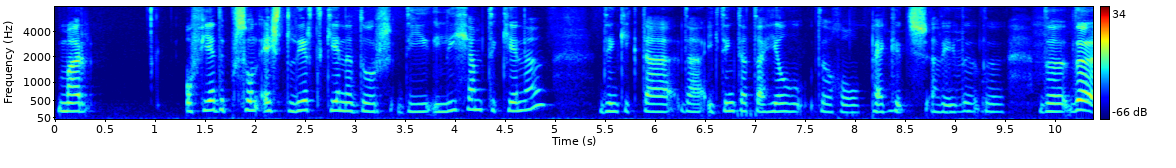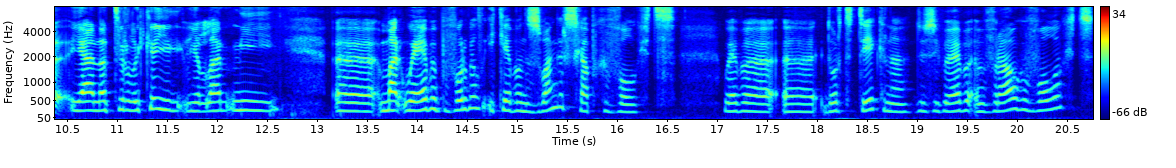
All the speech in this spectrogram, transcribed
maar of jij de persoon echt leert kennen door die lichaam te kennen, denk ik dat, dat, ik denk dat dat heel de whole package, allee, de, de, de, de, ja natuurlijk, hè, je, je laat niet... Uh, maar wij hebben bijvoorbeeld, ik heb een zwangerschap gevolgd. We hebben uh, door te tekenen. Dus we hebben een vrouw gevolgd,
